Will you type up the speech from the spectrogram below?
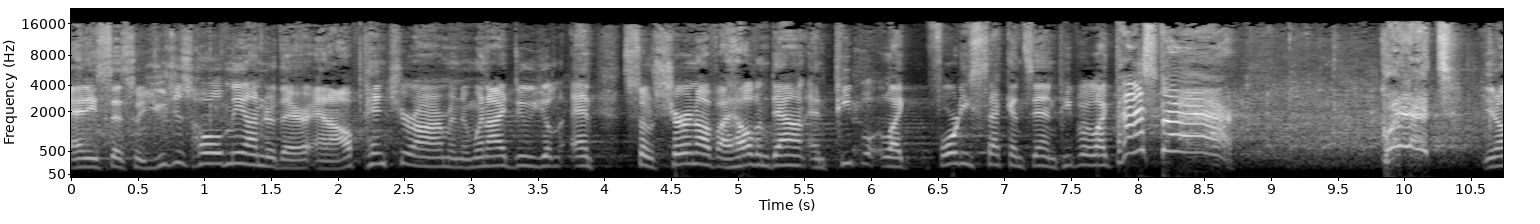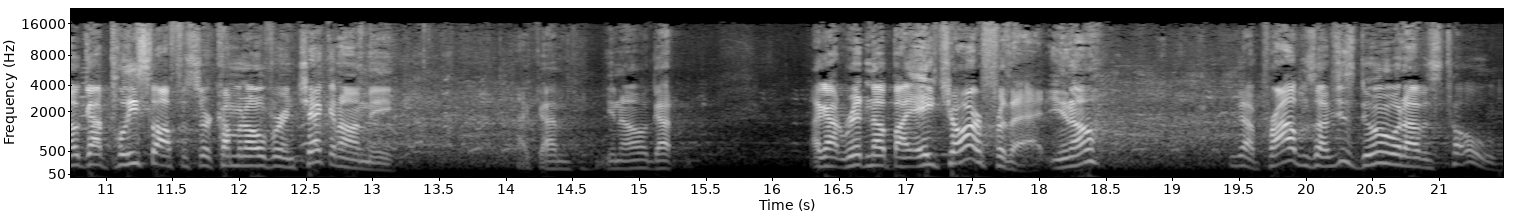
And he says, So you just hold me under there and I'll pinch your arm. And then when I do, you'll. And so sure enough, I held him down. And people, like 40 seconds in, people are like, Pastor, quit. You know, got police officer coming over and checking on me. Like I'm, you know, got, I got written up by HR for that, you know? You got problems. I'm just doing what I was told.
